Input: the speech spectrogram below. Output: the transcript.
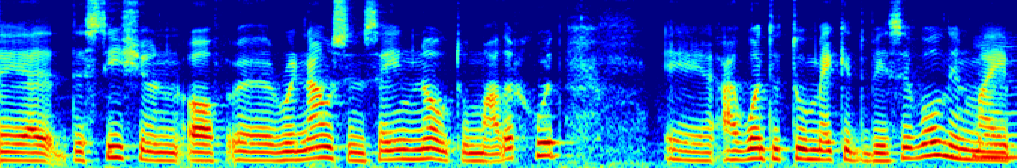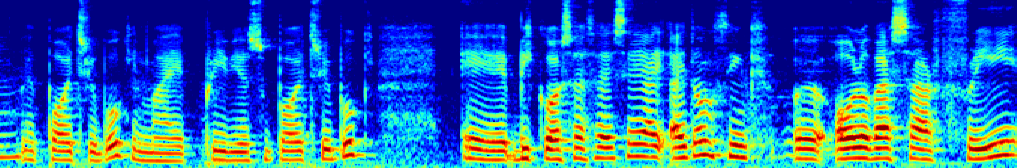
the decision of uh, renouncing, saying no to motherhood. Uh, I wanted to make it visible in my uh, poetry book, in my previous poetry book, uh, because as I say, I, I don't think uh, all of us are free.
